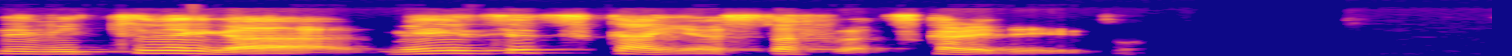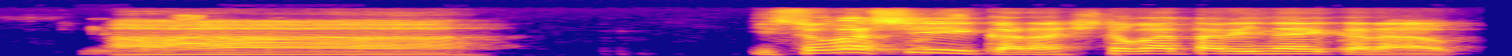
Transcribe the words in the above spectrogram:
で、三つ目が、面接官やスタッフが疲れていると。ああ、忙しいから人が足りないから、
